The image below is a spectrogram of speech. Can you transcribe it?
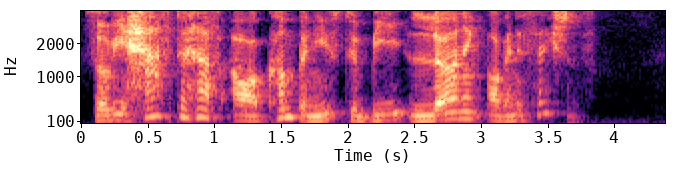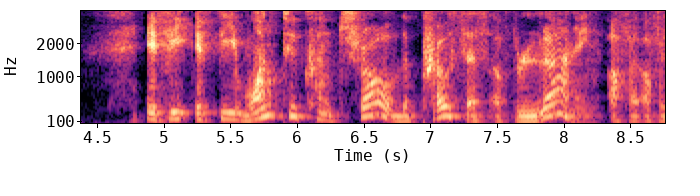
So we have to have our companies to be learning organizations. If we if we want to control the process of learning of a, of a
